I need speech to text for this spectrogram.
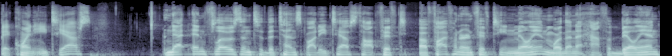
Bitcoin ETFs Net inflows into the 10 spot ETFs top 50, uh, 515 million, more than a half a billion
